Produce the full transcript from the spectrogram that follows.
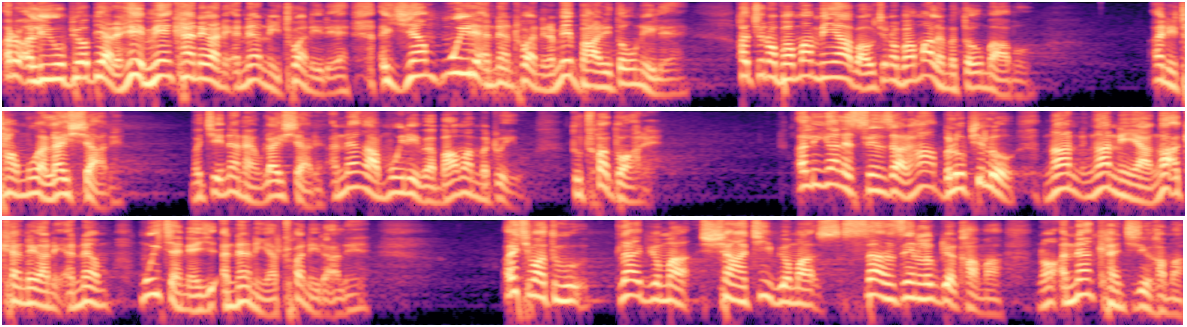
အဲ့တော့အလီကိုပြောပြတယ်ဟေးမင်းအခန်းထဲကနေအနက်နေထွက်နေတယ်အယံမွေးတဲ့အနက်ထွက်နေတယ်မင်းဘာတွေသုံးနေလဲဟာကျွန်တော်ဘာမှမရပါဘူးကျွန်တော်ဘာမှလည်းမသုံးပါဘူးအဲ့ဒီထောင်မှုကလိုက်ရှာတယ် မကျေနပ်နိုင်ဘူးလိုက်ရှာတယ်အနက်ကမွေးနေပဲဘာမှမတွေ့ဘူးသူထွက်သွားတယ် အလီကလည်းစဉ်းစားတယ်ဟာဘလို့ဖြစ်လို့ငါငါနေရငါအခန်းထဲကနေအနက်မွေးကြိုင်နေအနက်နေရထွက်နေတာလေအဲ့ချိန်မှာ तू လိုက်ပြီးမှရှာကြည့်ပြီးမှစန့်စင်းလုပ်တဲ့ခါမှာနော်အနက်ခံကြည့်တဲ့ခါမှာ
